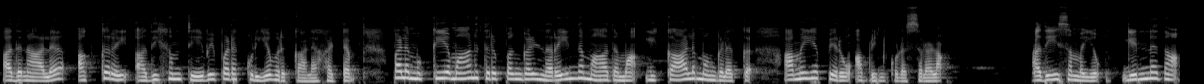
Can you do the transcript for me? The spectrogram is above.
அதனால் அக்கறை அதிகம் தேவைப்படக்கூடிய ஒரு காலகட்டம். பல முக்கியமான திருப்பங்கள் நிறைந்த மாதமாக இக்காலம் உங்களுக்கு அமையப்பெறும் அப்படின்னு கூட சொல்லலாம். அதே சமயம் என்ன தான்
